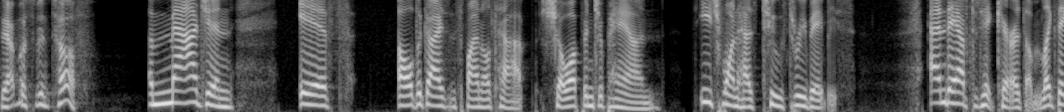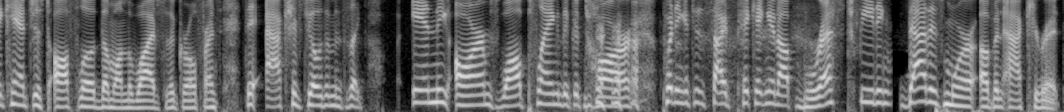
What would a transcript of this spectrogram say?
That must have been tough. Imagine if all the guys in Spinal Tap show up in Japan, each one has two, three babies. And they have to take care of them. Like they can't just offload them on the wives or the girlfriends. They actually have to deal with them. It's like in the arms while playing the guitar, putting it to the side, picking it up, breastfeeding. That is more of an accurate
